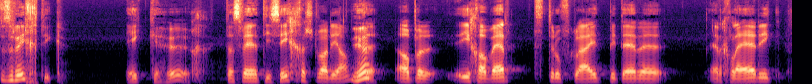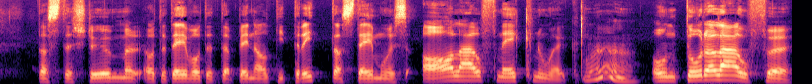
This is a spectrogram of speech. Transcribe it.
Ist das richtig? Ecke hoch. Das wäre die sicherste Variante. Ja. Aber ich habe Wert darauf gelegt bei dieser Erklärung, dass der Stürmer oder der, der den Penalty tritt, dass der muss Anlauf nehmen genug. Ah. Und durchlaufen.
